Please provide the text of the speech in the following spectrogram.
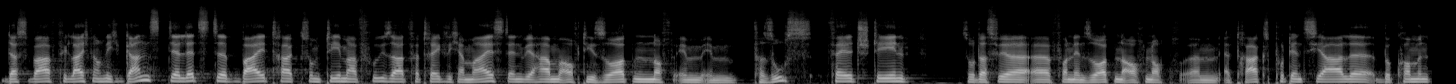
Das war vielleicht noch nicht ganz der letzte Beitrag zum Thema Frühsaatverträglicher Mais, denn wir haben auch die Sorten noch im, im Versuchsfeld stehen, sodass wir äh, von den Sorten auch noch ähm, Ertragspotenziale bekommen.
